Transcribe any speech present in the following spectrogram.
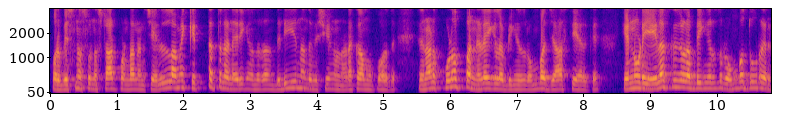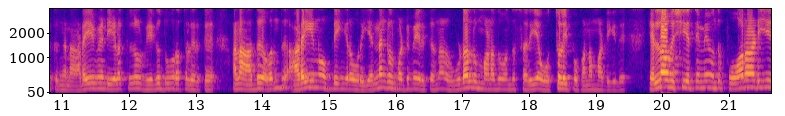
ஒரு பிஸ்னஸ் ஒன்று ஸ்டார்ட் பண்ணலாம்னு நினச்சி எல்லாமே கிட்டத்தில் நெருங்கி வந்துடுறாங்க திடீர்னு அந்த விஷயங்கள் நடக்காமல் போகிறது இதனால் குழப்ப நிலைகள் அப்படிங்கிறது ரொம்ப ஜாஸ்தியாக இருக்குது என்னுடைய இலக்குகள் அப்படிங்கிறது ரொம்ப தூரம் இருக்குங்க. நான் அடைய வேண்டிய இலக்குகள் வெகு தூரத்தில் இருக்குது ஆனால் அது வந்து அடையணும் அப்படிங்கிற ஒரு எண்ணங்கள் மட்டுமே இருக்கிறதுனால உடலும் மனதும் வந்து சரியாக ஒத்துழைப்பு பண்ண மாட்டேங்குது. எல்லா விஷயத்தையுமே வந்து போராடியே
